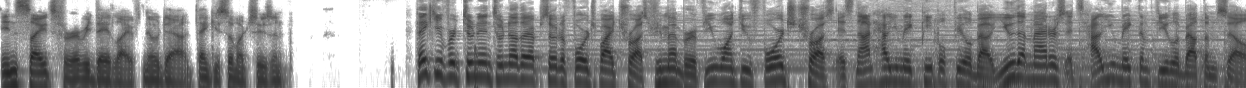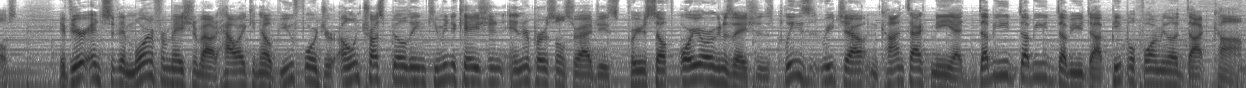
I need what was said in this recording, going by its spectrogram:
insights for everyday life, no doubt. Thank you so much, Susan. Thank you for tuning in to another episode of Forged by Trust. Remember, if you want to forge trust, it's not how you make people feel about you that matters, it's how you make them feel about themselves. If you're interested in more information about how I can help you forge your own trust building, communication, and interpersonal strategies for yourself or your organizations, please reach out and contact me at www.peopleformula.com.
